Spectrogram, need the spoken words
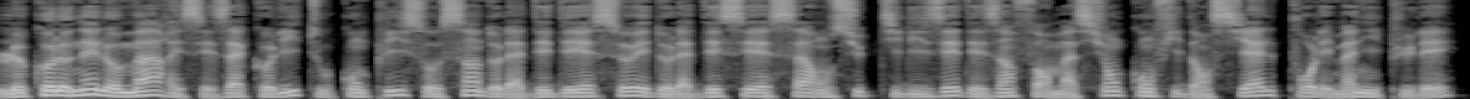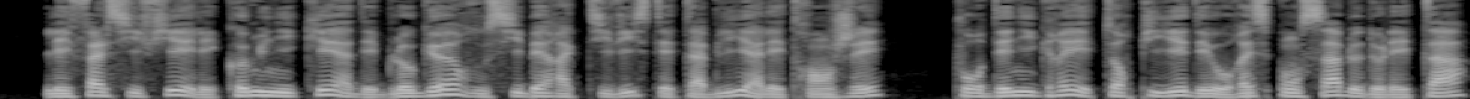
Le colonel Omar et ses acolytes ou complices au sein de la DDSE et de la DCSA ont subtilisé des informations confidentielles pour les manipuler, les falsifier et les communiquer à des blogueurs ou cyberactivistes établis à l'étranger, pour dénigrer et torpiller des hauts responsables de l'État,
